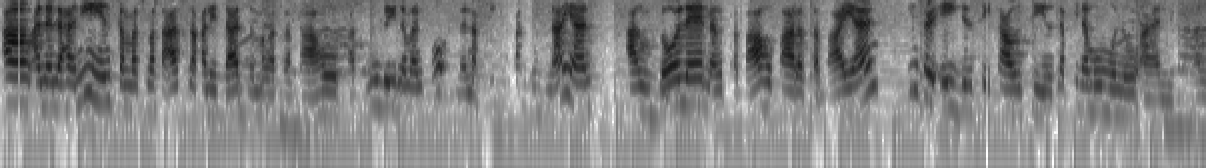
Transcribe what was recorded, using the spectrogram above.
ang alalahanin sa mas mataas na kalidad ng mga trabaho, patuloy naman po na nakikipag-ugnayan ang dole ng trabaho para sa bayan, Interagency Council na pinamumunuan ng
